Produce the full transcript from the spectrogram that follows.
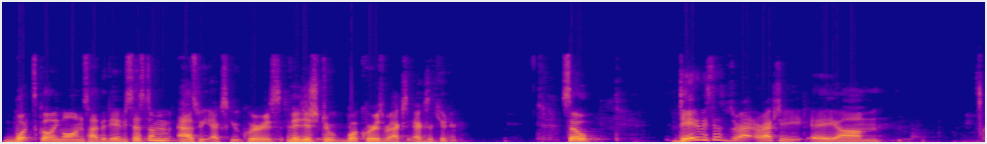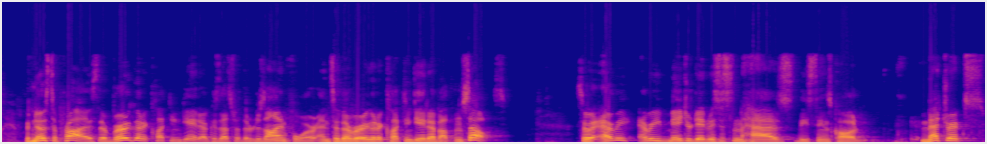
what's going on inside the database system as we execute queries, in addition to what queries we're actually executing. So database systems are, are actually a, um, with no surprise, they're very good at collecting data because that's what they're designed for, and so they're very good at collecting data about themselves. So every, every major database system has these things called metrics.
